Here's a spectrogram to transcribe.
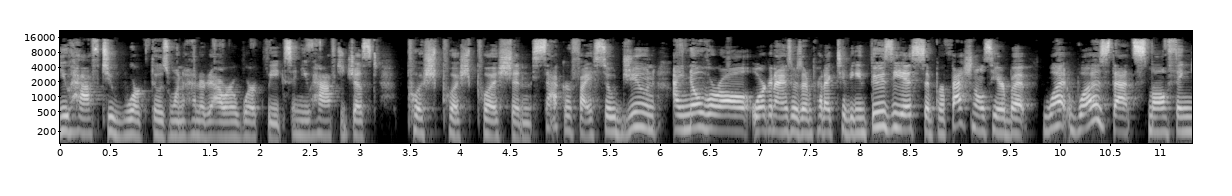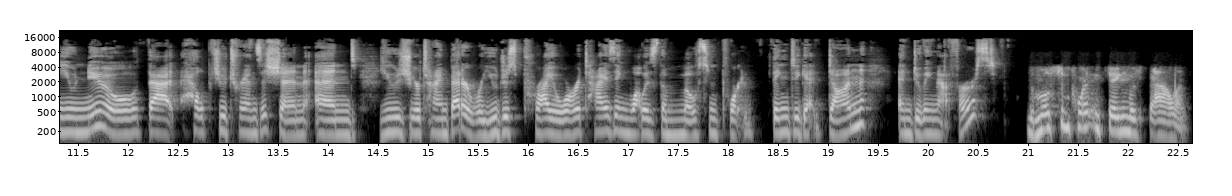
you have to work those 100 hour work weeks and you have to just push, push, push and sacrifice. So June, I know we're all organizers and productivity enthusiasts and professionals here, but what was that small thing you knew that helped you transition and use your time better? Were you just prioritizing what was the most important thing to get done and doing that first? The most important thing was balance.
